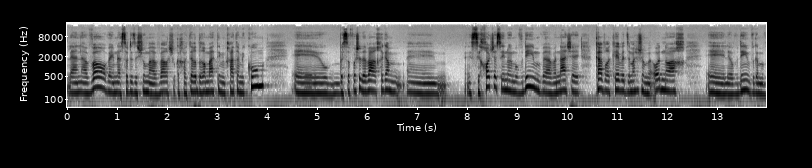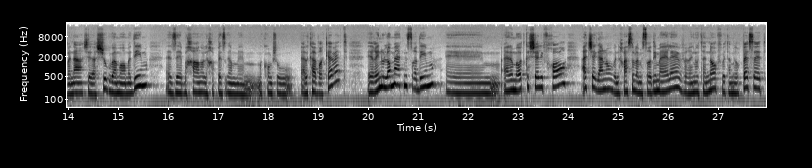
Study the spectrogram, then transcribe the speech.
לאן לעבור, והאם לעשות איזשהו מעבר שהוא ככה יותר דרמטי מבחינת המיקום. אה, בסופו של דבר, אחרי גם אה, שיחות שעשינו עם עובדים, והבנה שקו רכבת זה משהו שהוא מאוד נוח לעובדים, וגם הבנה של השוק והמועמדים, אז בחרנו לחפש גם מקום שהוא על קו רכבת. ראינו לא מעט משרדים, היה לנו מאוד קשה לבחור, עד שהגענו ונכנסנו למשרדים האלה, וראינו את הנוף ואת המרפסת.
